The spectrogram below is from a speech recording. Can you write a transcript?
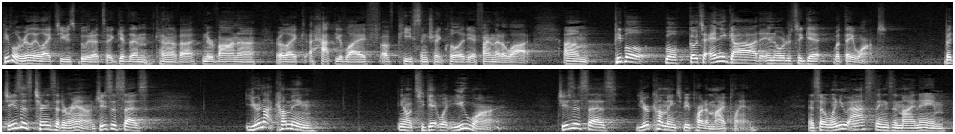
People really like to use Buddha to give them kind of a nirvana or like a happy life of peace and tranquility. I find that a lot. Um, people will go to any God in order to get what they want. But Jesus turns it around. Jesus says, You're not coming you know, to get what you want. Jesus says, You're coming to be part of my plan. And so when you ask things in my name,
